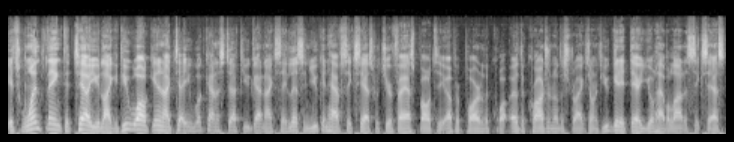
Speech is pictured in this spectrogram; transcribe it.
it's one thing to tell you, like if you walk in and I tell you what kind of stuff you got, and I say, listen, you can have success with your fastball to the upper part of the qu- of the quadrant of the strike zone. If you get it there, you'll have a lot of success.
